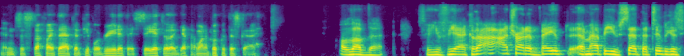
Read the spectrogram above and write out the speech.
And just stuff like that. Then people read it, they see it, they're like, "Yep, I want to book with this guy." I love that. So you've, yeah, because I, I try to base. I'm happy you said that too, because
